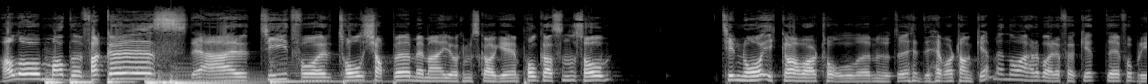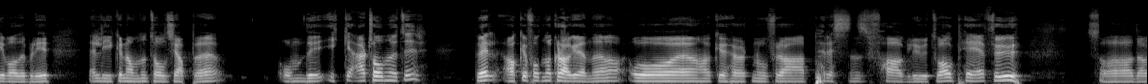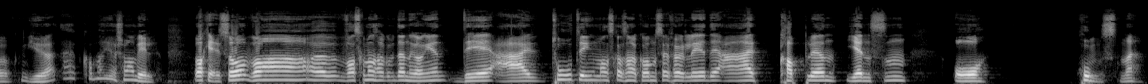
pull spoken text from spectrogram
Hallo, motherfuckers! Det er tid for Tolv kjappe med meg, Joakim Skage. Podkasten som til nå ikke har vært tolv minutter. Det var tanken, men nå er det bare fuck it. Det får bli hva det blir. Jeg liker navnet Tolv kjappe om det ikke er tolv minutter. Vel, jeg har ikke fått noen klager ennå, og har ikke hørt noe fra Pressens faglige utvalg, PFU. Så da gjør kan man gjøre som man vil. Ok, så hva, hva, skal man snakke om denne gangen? Det er to ting man skal snakke om, selvfølgelig. Det er Cappelen, Jensen og homsene.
